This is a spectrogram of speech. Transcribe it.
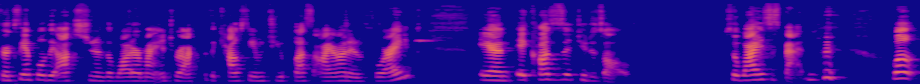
For example, the oxygen of the water might interact with the calcium 2 plus ion in fluorite, and it causes it to dissolve. So, why is this bad? well,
